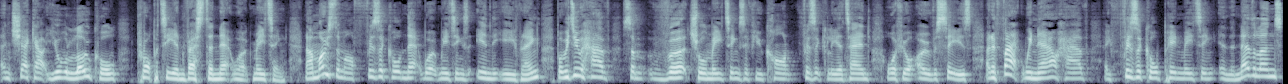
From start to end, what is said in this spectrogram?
and check out your local property investor network meeting. Now, most of them are physical network meetings in the evening, but we do have some virtual meetings if you can't physically attend or if you're overseas. And in fact, we now have a physical pin meeting in the Netherlands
